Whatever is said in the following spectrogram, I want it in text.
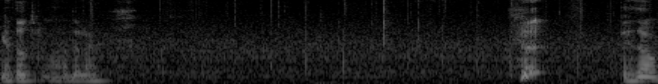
E é do outro lado, né? Perdão.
